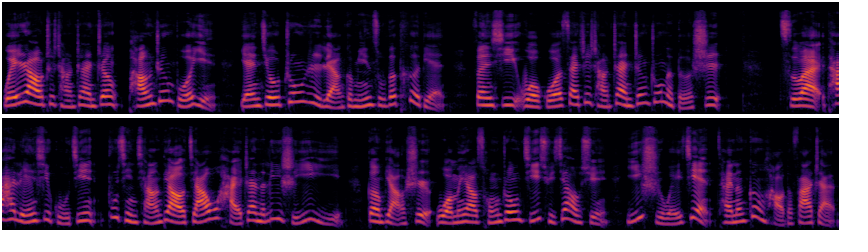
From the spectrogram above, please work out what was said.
围绕这场战争旁征博引，研究中日两个民族的特点，分析我国在这场战争中的得失。此外，他还联系古今，不仅强调甲午海战的历史意义，更表示我们要从中汲取教训，以史为鉴，才能更好的发展。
